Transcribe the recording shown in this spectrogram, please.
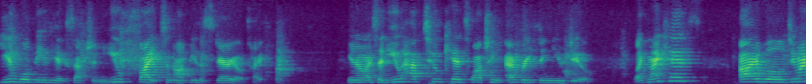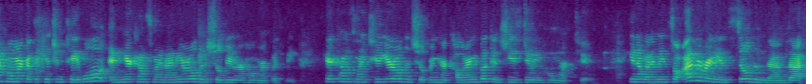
You will be the exception. You fight to not be the stereotype." You know, I said, "You have two kids watching everything you do. Like my kids, I will do my homework at the kitchen table, and here comes my nine-year-old, and she'll do her homework with me. Here comes my two-year-old, and she'll bring her coloring book, and she's doing homework too." You know what I mean? So I've already instilled in them that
